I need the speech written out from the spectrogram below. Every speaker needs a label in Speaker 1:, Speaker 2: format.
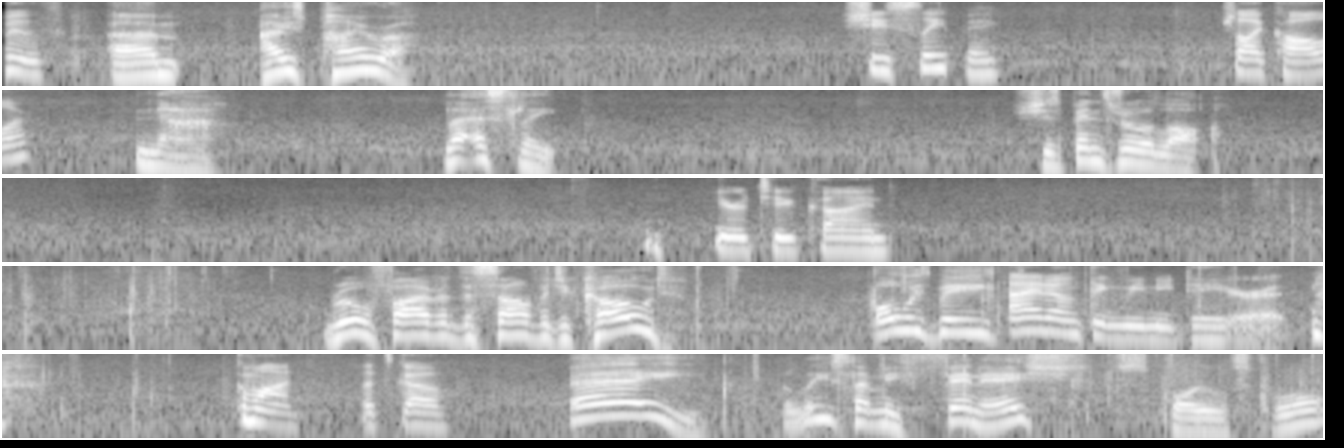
Speaker 1: Move.
Speaker 2: Um, how's Pyra?
Speaker 1: She's sleeping. Shall I call her?
Speaker 2: Nah. Let her sleep. She's been through a lot.
Speaker 1: You're too kind.
Speaker 2: Rule 5 of the Salvage Code. Always be...
Speaker 1: I don't think we need to hear it. Come on, let's go.
Speaker 2: Hey! At least let me finish, spoil sport.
